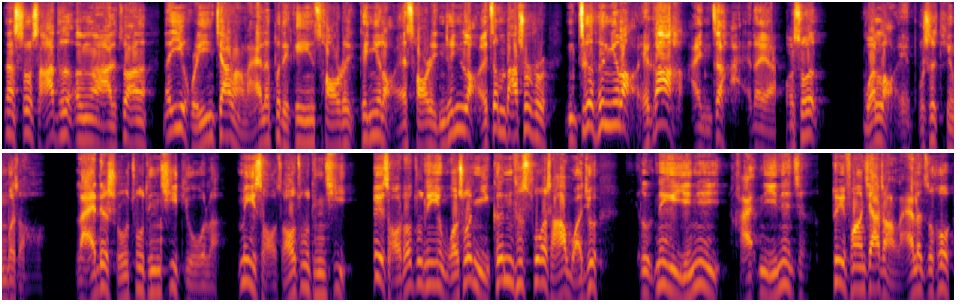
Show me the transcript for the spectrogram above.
那说啥都嗯啊的，做啥？那一会儿人家长来了，不得跟人吵吵，跟你姥爷吵吵？你说你姥爷这么大岁数，你折腾你姥爷干啥呀？你这孩子呀！我说我姥爷不是听不着，来的时候助听器丢了，没找着助听器。没找着助听器，我说你跟他说啥，我就那个人家还人家对方家长来了之后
